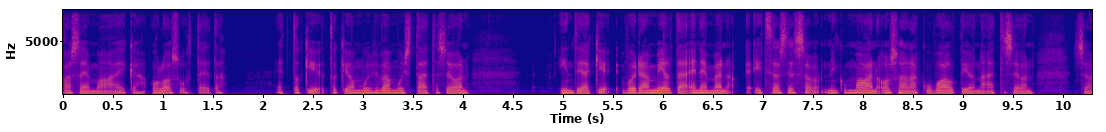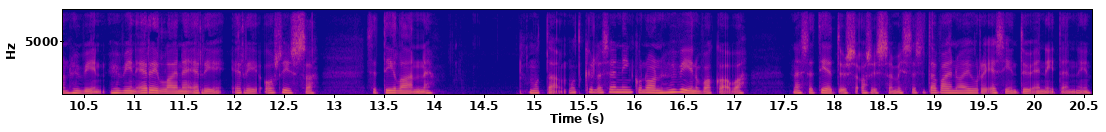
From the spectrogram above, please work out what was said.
asemaa eikä olosuhteita. Et toki, toki on hyvä muistaa, että se on Intiakin voidaan mieltää enemmän itse asiassa niin kuin maan osana kuin valtiona, että se on, se on hyvin, hyvin erilainen eri, eri osissa se tilanne. Mutta, mutta kyllä se niin kuin on hyvin vakava näissä tietyissä osissa, missä sitä vainoa juuri esiintyy eniten, niin,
